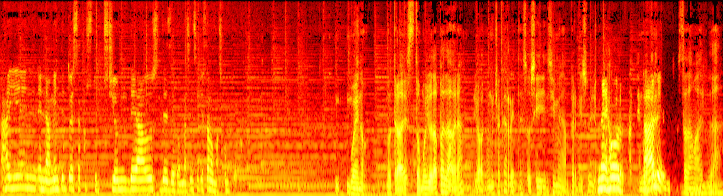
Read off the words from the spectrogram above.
hay en, en, la mente en toda esta construcción de dados desde lo más sencillo hasta lo más complejo? Bueno, otra vez tomo yo la palabra. Yo hablo mucha carreta, eso sí, sí me dan permiso. Yo Mejor, dale. Hasta la madrugada.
